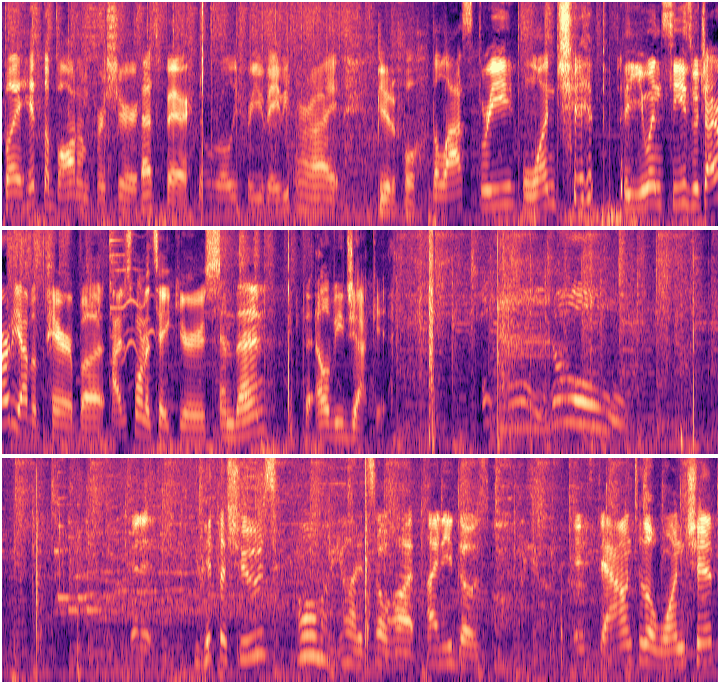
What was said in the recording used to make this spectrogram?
but it hit the bottom for sure. That's fair. No rolly for you, baby. All right. Beautiful. The last three, one chip, the UNCs, which I already have a pair, but I just want to take yours. And then the LV jacket. Oh, oh, no. Hit it. You hit the shoes? Oh my god, it's so hot. I need those. Oh my god. It's down to the one chip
